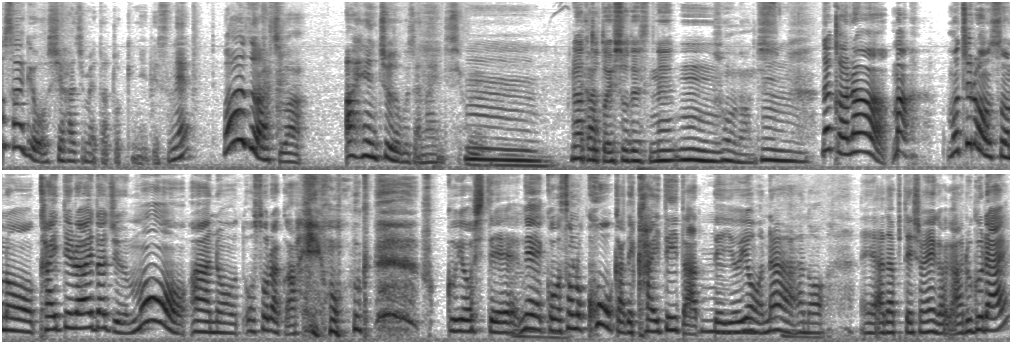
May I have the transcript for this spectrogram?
同作業をし始めた時にですね、ワーズワースはアヘン中毒じゃないんですよ。うんラットと一緒ですね。うん。そうなんですうんだからまあもちろんその書いてる間中もあのおそらくアヘンを服 服用してね、こうその効果で書いていたっていうような、あのえーアダプテーション映画があるぐらい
